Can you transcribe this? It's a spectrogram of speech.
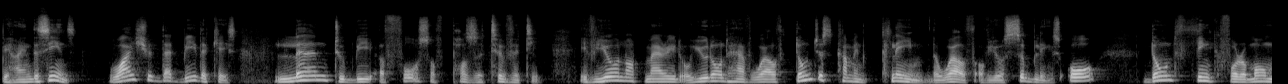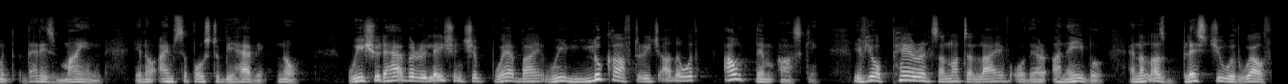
behind the scenes. Why should that be the case? Learn to be a force of positivity. If you're not married or you don't have wealth, don't just come and claim the wealth of your siblings or don't think for a moment that is mine. You know, I'm supposed to be having. No, we should have a relationship whereby we look after each other without them asking. If your parents are not alive or they're unable and Allah's blessed you with wealth,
